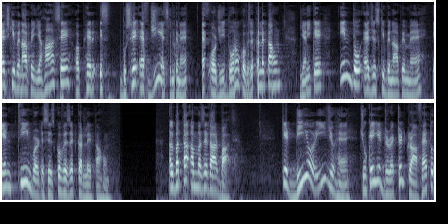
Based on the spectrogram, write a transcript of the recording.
ایج کی بنا پہ یہاں سے اور پھر اس دوسرے ایف جی ایج میں ایف اور جی دونوں کو وزٹ کر لیتا ہوں یعنی کہ ان دو ایجز کی بنا پہ میں ان تین ورٹسیز کو وزٹ کر لیتا ہوں البتہ اب مزیدار بات کہ ڈی اور ای e جو ہیں چونکہ یہ ڈائریکٹڈ گراف ہے تو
